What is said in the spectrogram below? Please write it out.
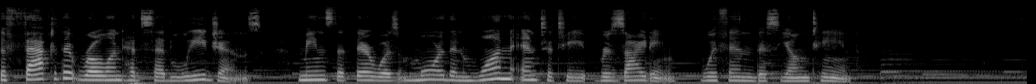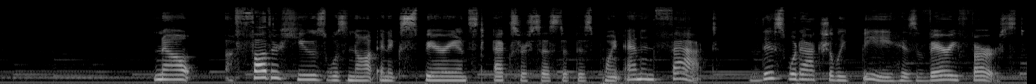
the fact that Roland had said legions means that there was more than one entity residing within this young teen. Now, Father Hughes was not an experienced exorcist at this point, and in fact, this would actually be his very first.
